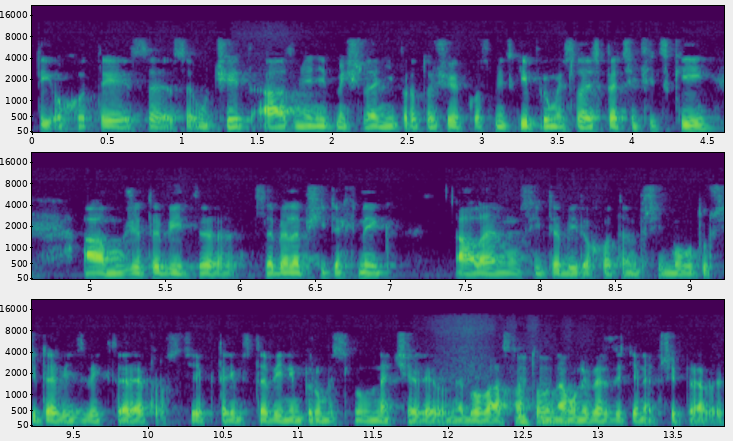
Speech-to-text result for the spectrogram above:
ty ochoty se, se učit a změnit myšlení, protože kosmický průmysl je specifický a můžete být sebelepší technik, ale musíte být ochoten přijmout určité výzvy, které prostě, kterým jste v jiném průmyslu nečelil, nebo vás na to na univerzitě nepřipravili.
